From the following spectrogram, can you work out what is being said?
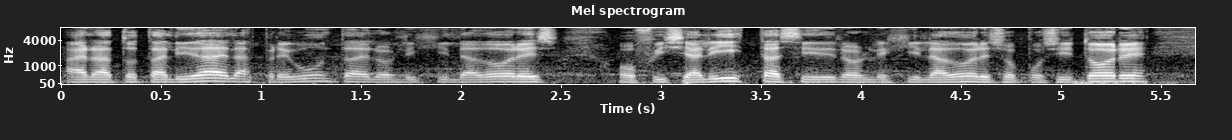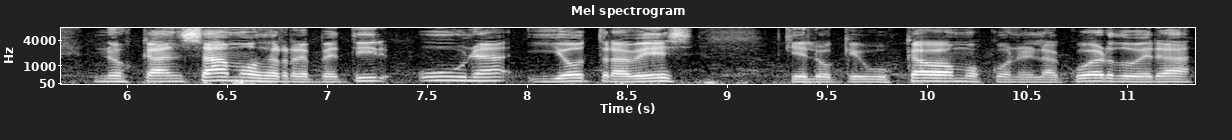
a la totalidad de las preguntas de los legisladores oficialistas y de los legisladores opositores. Nos cansamos de repetir una y otra vez que lo que buscábamos con el acuerdo era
